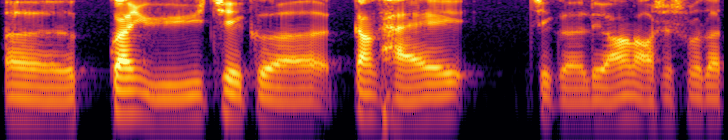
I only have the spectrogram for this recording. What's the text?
呃，关于这个刚才这个刘洋老师说的，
